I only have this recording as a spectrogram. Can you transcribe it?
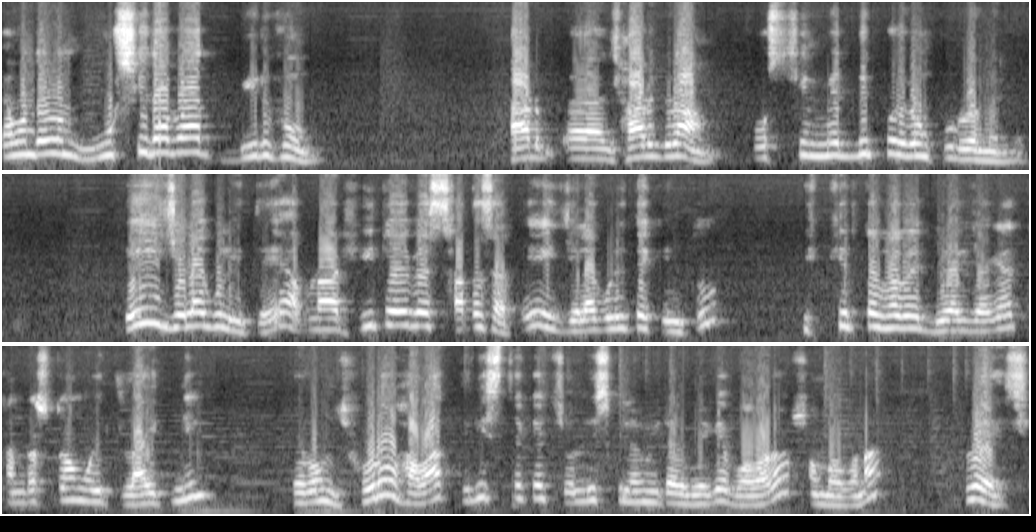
যেমন ধরুন, মুর্শিদাবাদ, বীরভূম আর ঝাড়গ্রাম পশ্চিম মেদিনীপুর এবং পূর্ব মেদিনীপুর। এই জেলাগুলিতে আপনার হিট ওয়েভের সাথে সাথে এই জেলাগুলিতে কিন্তু বিক্ষিপ্তভাবে দু এক জায়গায় থান্ডারস্টর্ম উইথ লাইটনিং এবং ঝোড়ো হাওয়া তিরিশ থেকে চল্লিশ কিলোমিটার বেগে বলারও সম্ভাবনা রয়েছে।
